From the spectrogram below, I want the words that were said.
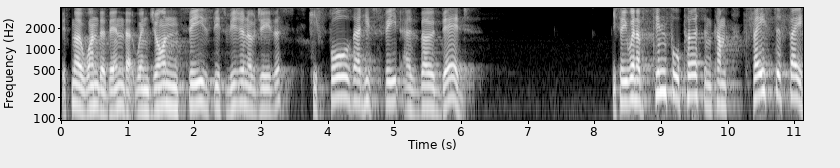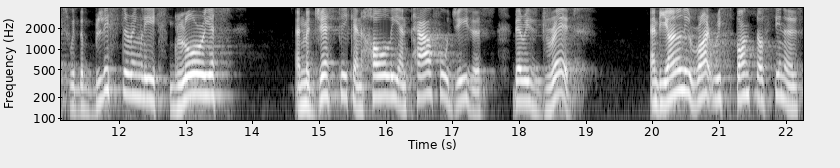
It's no wonder then that when John sees this vision of Jesus, he falls at his feet as though dead. You see, when a sinful person comes face to face with the blisteringly glorious and majestic and holy and powerful Jesus, there is dread. And the only right response of sinners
